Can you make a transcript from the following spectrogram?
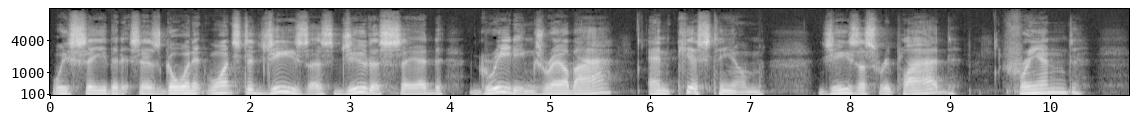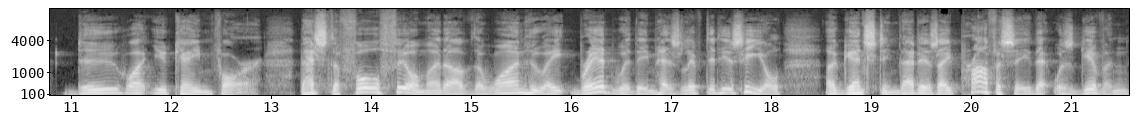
we see that it says, Going at once to Jesus, Judas said, Greetings, Rabbi, and kissed him. Jesus replied, Friend, do what you came for. That's the fulfillment of the one who ate bread with him has lifted his heel against him. That is a prophecy that was given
